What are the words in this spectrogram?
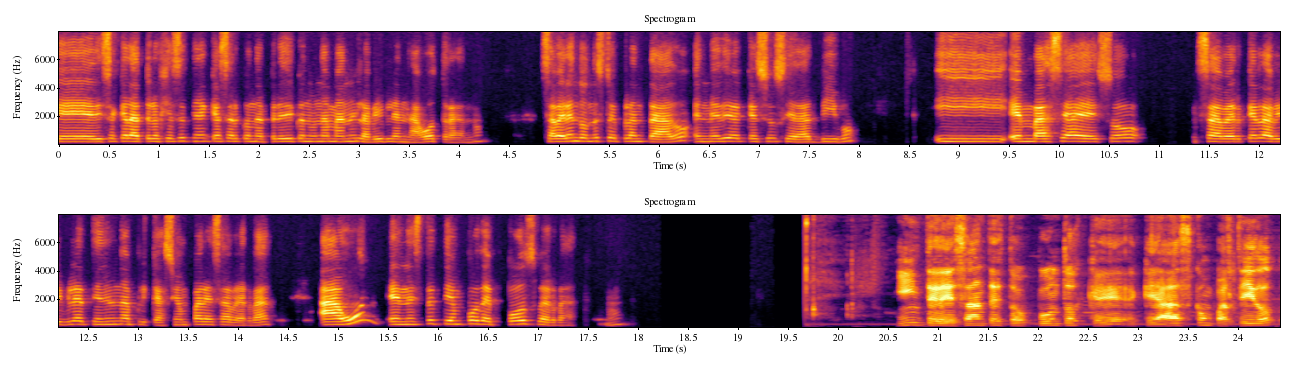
que dice que la teología se tiene que hacer con el periódico en una mano y la Biblia en la otra, ¿no? Saber en dónde estoy plantado, en medio de qué sociedad vivo y en base a eso saber que la Biblia tiene una aplicación para esa verdad, aún en este tiempo de posverdad, ¿no? Interesante estos puntos que, has compartido.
